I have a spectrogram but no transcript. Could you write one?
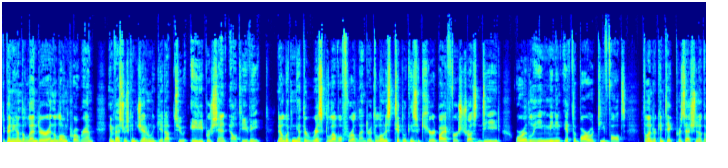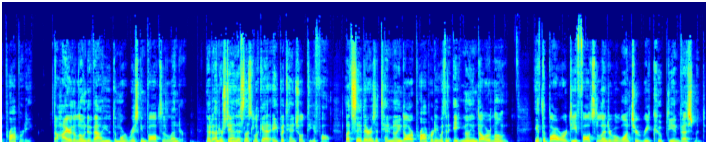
Depending on the lender and the loan program, investors can generally get up to 80% LTV. Now, looking at the risk level for a lender, the loan is typically secured by a first trust deed or a lien, meaning if the borrower defaults, the lender can take possession of the property. The higher the loan to value, the more risk involved to the lender. Now, to understand this, let's look at a potential default. Let's say there is a $10 million property with an $8 million loan. If the borrower defaults, the lender will want to recoup the investment.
